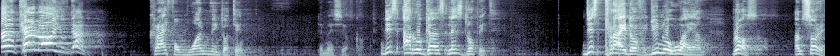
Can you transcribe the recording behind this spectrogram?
and can all you've done, cry for one major thing the mercy of God. This arrogance, let's drop it. This pride of, do you know who I am? Bros, I'm sorry.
